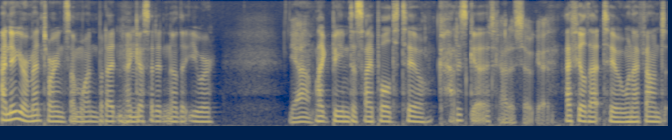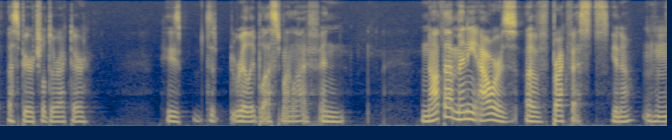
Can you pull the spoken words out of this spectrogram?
I knew you were mentoring someone, but I, I Mhm. guess I didn't know that you were Yeah, like being discipled too. God is good. God is so good. I feel that too when I found a spiritual director. He's really blessed my life and not that many hours of breakfasts, you know, Mm-hmm.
